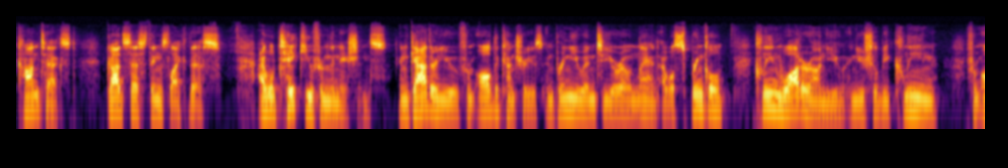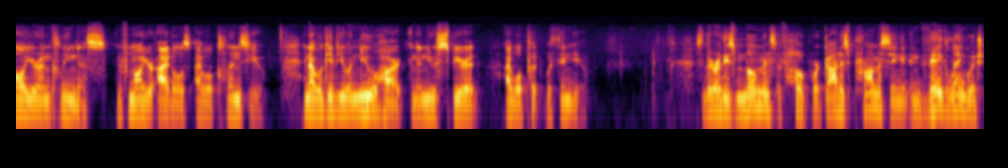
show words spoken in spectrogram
context, God says things like this I will take you from the nations and gather you from all the countries and bring you into your own land. I will sprinkle clean water on you, and you shall be clean from all your uncleanness, and from all your idols I will cleanse you. And I will give you a new heart, and a new spirit I will put within you. So there are these moments of hope where God is promising and in, vague language,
